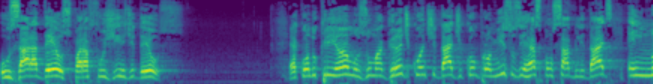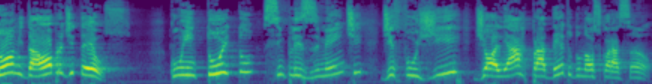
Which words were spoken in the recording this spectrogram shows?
Usar a Deus para fugir de Deus. É quando criamos uma grande quantidade de compromissos e responsabilidades em nome da obra de Deus com o intuito simplesmente de fugir de olhar para dentro do nosso coração.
